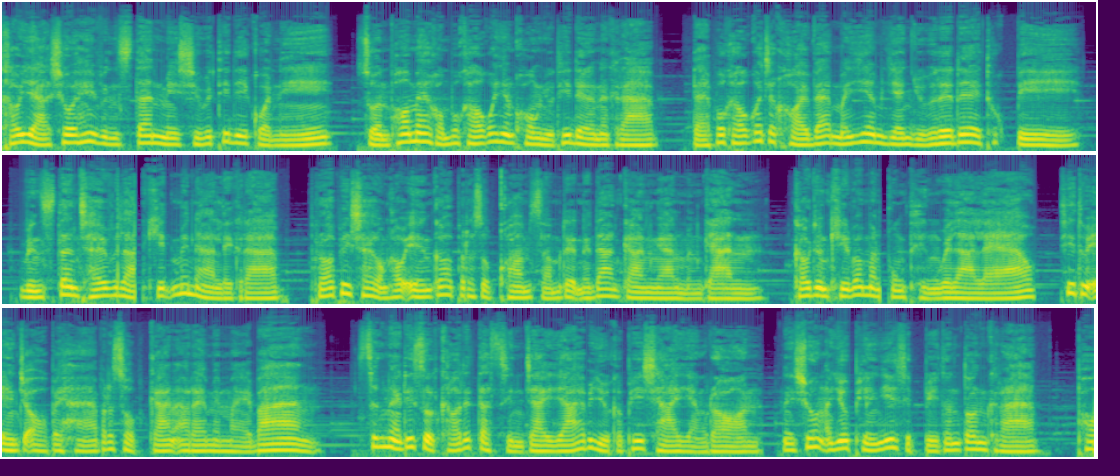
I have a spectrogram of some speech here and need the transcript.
เขาอยากช่วยให้วินสตันมีชีวิตที่ดีกว่านี้ ส่วนพ่อแม่ของพวกเขาก็ยังคงอยู่ที่เดิมนะครับ แต่พวกเขาก็จะคอยแวะมาเยี่ยมเยียนอยู่เรื่อยๆ ทุกปีวินสตันใช้เวลาคิดไม่นานเลยครับ เพราะพี่ชายของเขาเองก็ประสบความสำเร็จในด้านการงานเหมือนกัน เขาจึงคิดว่ามันคงถึงเวลาแล้ว ที่ตัวเองจะออกไปหาประสบการณ์อะไรใหม่ ๆ บ้าง ซึ่งในที่สุดเขาได้ตัดสินใจย้ายไปอยู่กับพี่ชายอย่างรอน ในช่วงอายุเพียง 20 ปีต้นๆครับ พอ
